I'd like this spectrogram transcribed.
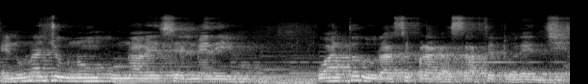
En un ayuno una vez él me dijo, ¿cuánto duraste para gastarte tu herencia?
